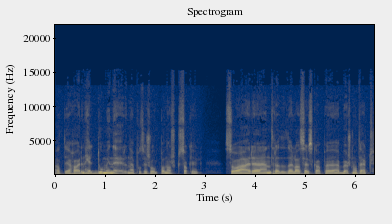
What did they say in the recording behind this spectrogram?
at de har en helt dominerende posisjon på norsk sokkel. Så er en tredjedel av selskapet børsnotert.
